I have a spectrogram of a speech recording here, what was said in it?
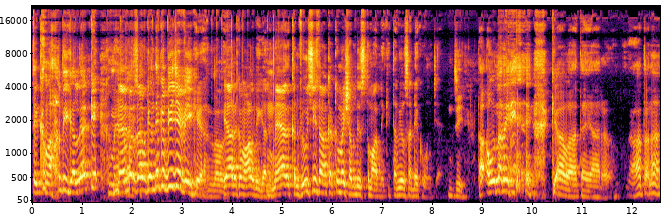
ਤੇ ਕਮਾਲ ਦੀ ਗੱਲ ਹੈ ਕਿ ਮੈਂਬਰ ਸਾਹਿਬ ਕਹਿੰਦੇ ਕਿ ਬੀਜੇਪੀ ਕਿਹਾ। ਯਾਰ ਕਮਾਲ ਦੀ ਗੱਲ। ਮੈਂ ਕਨਫਿਊਜ਼ ਸੀ ਤਾਂ ਕਰਕੇ ਮੈਂ ਸ਼ਬਦ ਇਸਤੇਮਾਲ ਨਹੀਂ ਕੀਤਾ ਵੀ ਉਹ ਸਾਡੇ ਖੂਨ 'ਚ ਹੈ। ਜੀ। ਤਾਂ ਉਹਨਾਂ ਨੇ ਕੀ ਬਾਤ ਹੈ ਯਾਰ। ਆ ਤਾਂ ਨਾ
